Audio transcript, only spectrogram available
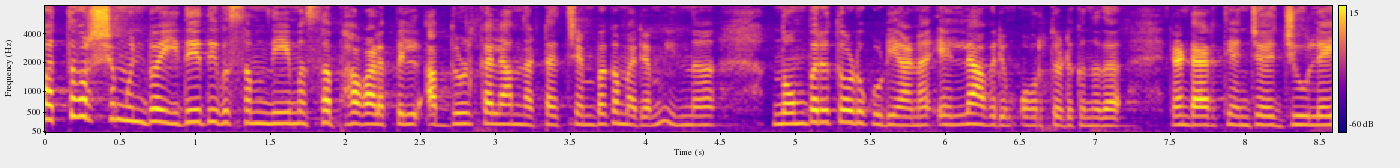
പത്ത് വർഷം മുൻപ് ഇതേ ദിവസം നിയമസഭാ വളപ്പിൽ അബ്ദുൾ കലാം നട്ട ചെമ്പകമരം ഇന്ന് നൊമ്പരത്തോടു കൂടിയാണ് എല്ലാവരും ഓർത്തെടുക്കുന്നത്. രണ്ടായിരത്തി അഞ്ച് ജൂലൈ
